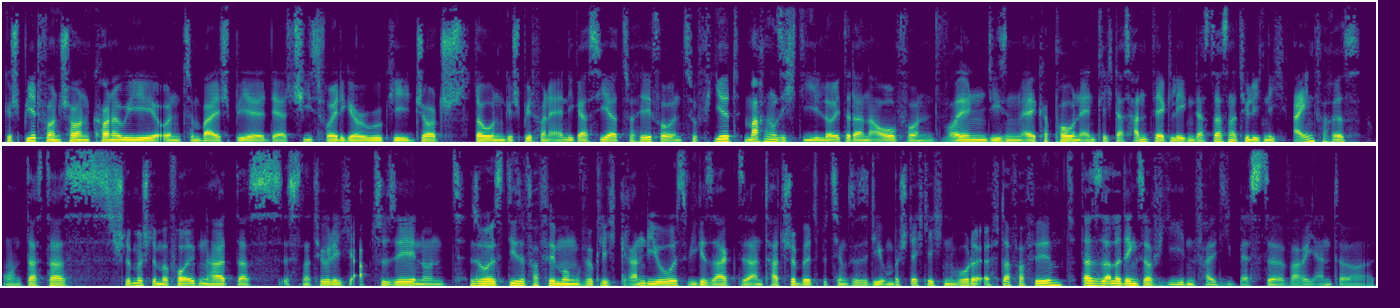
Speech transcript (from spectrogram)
gespielt von Sean Connery und zum Beispiel der schießfreudige Rookie George Stone, gespielt von Andy Garcia, zur Hilfe und zu viert machen sich die Leute dann auf und wollen diesem Al Capone endlich das Handwerk legen, dass das natürlich nicht einfach ist und dass das schlimme, schlimme Folgen hat, das ist natürlich natürlich abzusehen und so ist diese Verfilmung wirklich grandios. Wie gesagt, The Untouchables bzw. die Unbestechlichen wurde öfter verfilmt. Das ist allerdings auf jeden Fall die beste Variante.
